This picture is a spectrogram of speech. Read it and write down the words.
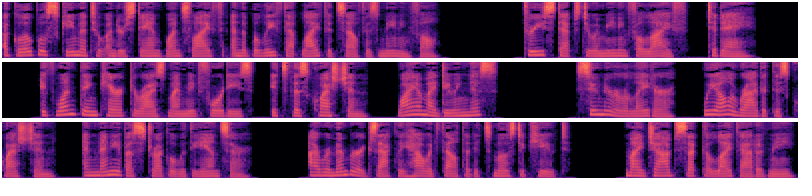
a global schema to understand one's life and the belief that life itself is meaningful. Three steps to a meaningful life, today. If one thing characterized my mid 40s, it's this question why am I doing this? Sooner or later, we all arrive at this question, and many of us struggle with the answer. I remember exactly how it felt at its most acute. My job sucked the life out of me,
